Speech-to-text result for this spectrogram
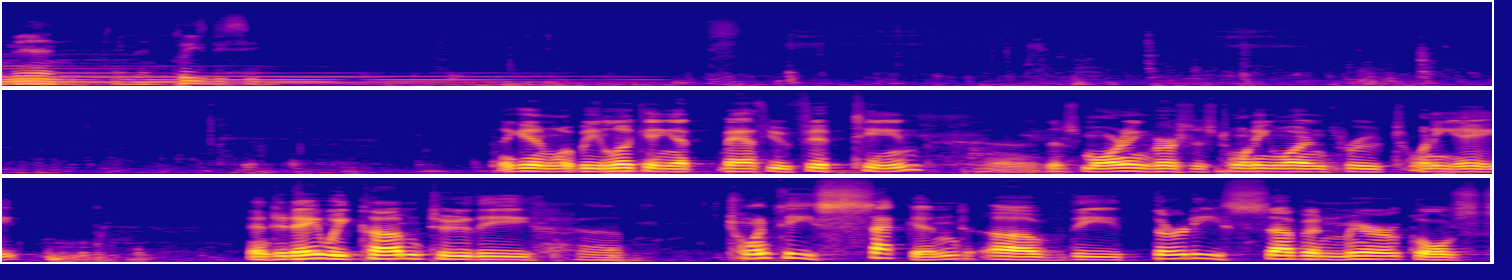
Amen. Amen. Please be seated. Again, we'll be looking at Matthew 15 uh, this morning, verses 21 through 28. And today we come to the uh, 22nd of the 37 miracles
